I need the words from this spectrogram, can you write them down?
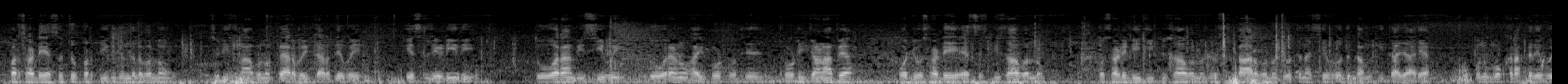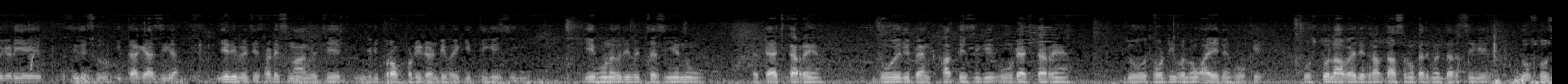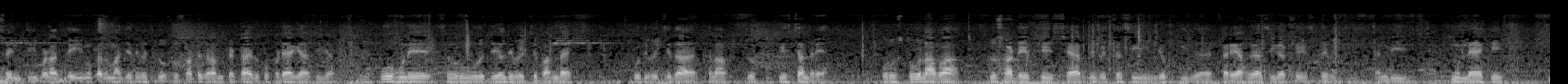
ਪਰ ਸਾਡੇ ਐਸਐਚਓ ਪ੍ਰਤੀਕ ਜਿੰਦਲ ਵੱਲੋਂ ਸਿਟੀ ਥਾਣਾ ਵੱਲੋਂ ਕਾਰਵਾਈ ਕਰਦੇ ਹੋਏ ਇਸ ਲੇਡੀ ਦੀ ਦੋ ਵਾਰਾਂ ਵੀਸੀ ਹੋਈ ਦੋ ਵਾਰਾਂ ਨੂੰ ਹਾਈ ਕੋਰਟ ਉੱਥੇ ਅਥਾਰਟੀ ਜਾਣਾ ਪਿਆ। ਔਰ ਜੋ ਸਾਡੇ ਐਸਐਸਪੀ ਸਾਹਿਬ ਵੱਲੋਂ ਔਰ ਸਾਡੇ ਡੀਜੀਪੀ ਸਾਹਿਬ ਵੱਲੋਂ, ਜੋ ਸਰਕਾਰ ਵੱਲੋਂ ਜੋ ਨਸ਼ੇ ਵਿਰੁੱਧ ਕੰਮ ਕੀਤਾ ਜਾ ਰਿਹਾ, ਉਹਨੂੰ ਮੁੱਖ ਰੱਖਦੇ ਹੋਏ ਜਿਹੜੀ ਇਹ ਪ੍ਰੋਸੀਜਰ ਸ਼ੁਰੂ ਕੀਤਾ ਗਿਆ ਸੀਗਾ, ਜਿਹਦੇ ਵਿੱਚ ਸਾਡੇ ਸਮਾਨ ਵਿੱਚ ਇਹ ਜਿਹੜੀ ਪ੍ਰਾਪਰਟੀ ਆਇਡੈਂਟੀਫਾਈ ਕੀਤੀ ਗਈ ਸੀਗੀ। ਇਹ ਹੁਣ ਉਹਦੇ ਵਿੱਚ ਅਸੀਂ ਇਹਨੂੰ ਅਟੈਚ ਕਰ ਰਹੇ ਹਾਂ। ਦੋ ਇਹਦੇ ਬੈਂਕ ਖਾਤੇ ਸੀਗੇ, ਉਹ ਅਟੈਚ ਕਰ ਰਹੇ ਹਾਂ। ਜੋ ਅਥਾਰਟੀ ਵੱਲੋਂ ਆਏ ਨੇ ਹੋ ਕੇ। ਉਸ ਤੋਂ ਇਲਾਵਾ ਇਹਦੇ ਖਿਲਾਫ 10 ਮੁਕੱਦਮੇ ਦਰਜ ਸੀਗੇ। 237 ਬੜਾ 23 ਮੁਕੱਦਮਾ, ਜਿਹਦੇ ਵਿੱਚ 260 ਗ੍ਰਾਮ ਚਿੱਟਾ ਇਹਦੇ ਕੋਲ ਫੜਿਆ ਗਿਆ ਸੀਗਾ। ਉਹ ਹੁਣ ਇਹ ਸੰਗਰੂਰ ਜੇਲ੍ਹ ਦੇ ਵਿੱਚ ਬੰਦ ਹੈ। ਉਹਦੇ ਵਿੱਚ ਇਹਦਾ ਖਿਲਾਫ ਜੋ ਕੇਸ ਚੱਲ ਰਿਹਾ। ਔਰ ਉਸ ਤੋਂ ਇਲਾਵਾ ਜੋ ਸਾਡੇ ਇੱਥੇ ਸ਼ਹਿਰ ਦੇ ਵਿੱਚ ਅਸੀਂ ਜੋ ਕੀ ਕਰਿਆ ਹੋਇਆ ਸੀਗਾ ਕੇਸ ਦੇ ਵਿੱਚ, ਐਨਡੀ ਨੂੰ ਲੈ ਕੇ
